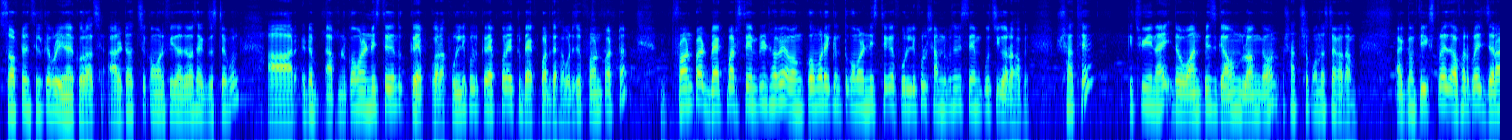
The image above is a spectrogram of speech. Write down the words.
সফট অ্যান্ড সিল্ক কাপড় ইনার করা আছে। আর এটা হচ্ছে কমার ফিতা দেওয়া আছে অ্যাডজাস্টেবল আর এটা আপনার কমারের নিচ থেকে কিন্তু ক্র্যাপ করা। ফুললি ফুল ক্র্যাপ করা। একটু ব্যাক পার্ট দেখাবো। এটা ফ্রন্ট পার্টটা front part back part same print হবে এবং কমরে কিন্তু কমারের নিচ থেকে ফুললি ফুল সামনে পিছনে সেম কুচি করা হবে। সাথে কিছুই নাই। এটা one piece gown long gown সাতশো পঞ্চাশ টাকা দাম। একদম ফিক্সড প্রাইস অফার প্রাইস যারা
